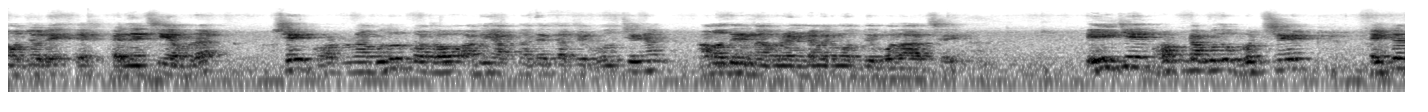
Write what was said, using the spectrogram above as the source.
নজরে এনেছি আমরা। সেই ঘটনাগুলোর কথাও আমি আপনাদের কাছে বলছি না, আমাদের মেমোরেন্ডামের মধ্যে বলা আছে। এই যে ঘটনাগুলো ঘটছে, এটা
